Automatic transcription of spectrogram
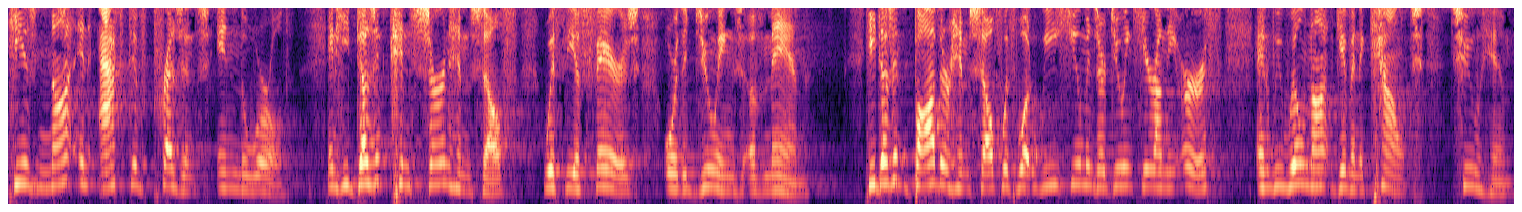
he is not an active presence in the world. And he doesn't concern himself with the affairs or the doings of man. He doesn't bother himself with what we humans are doing here on the earth, and we will not give an account to him.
